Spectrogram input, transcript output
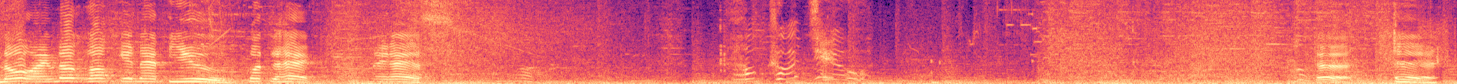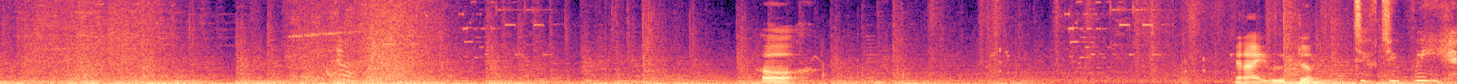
No, I'm not looking at you. What the heck? My ass. How could you? Uh, uh. Oh. Can I loot them? Dude, you B.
